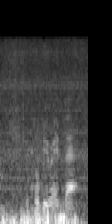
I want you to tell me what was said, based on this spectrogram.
We'll be right back.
